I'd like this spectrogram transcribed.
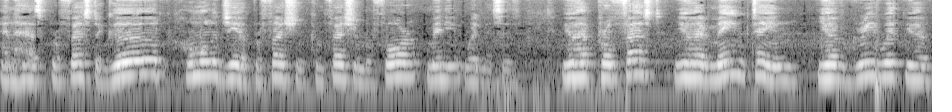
and hast professed a good homologia, profession, confession before many witnesses. You have professed, you have maintained, you have agreed with, you have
